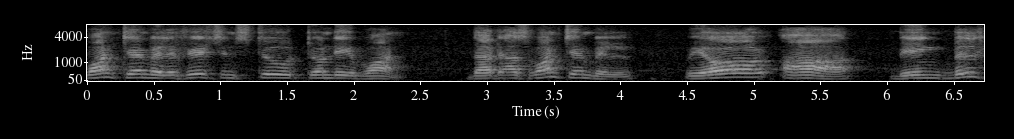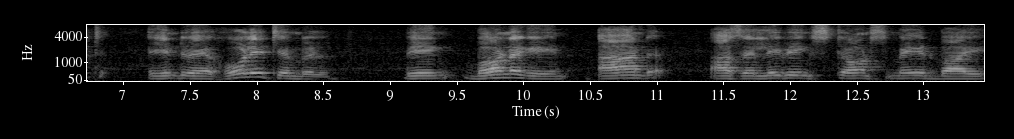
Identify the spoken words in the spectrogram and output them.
one temple, Ephesians 2:21, that as one temple, we all are being built into a holy temple, being born again, and as a living stones made by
